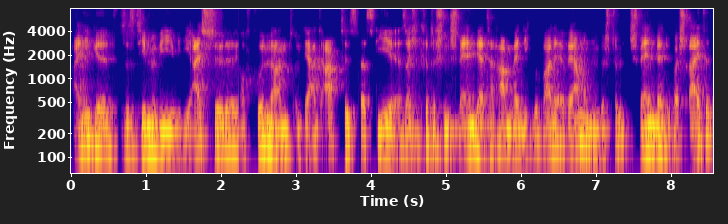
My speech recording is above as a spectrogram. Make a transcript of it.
einige Systeme wie, wie die Eisschilde auf Grönland und der Antarktis, dass die solche kritischen Schwellenwerte haben, wenn die globale Erwärmung einen bestimmten Schwellenwert überschreitet,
